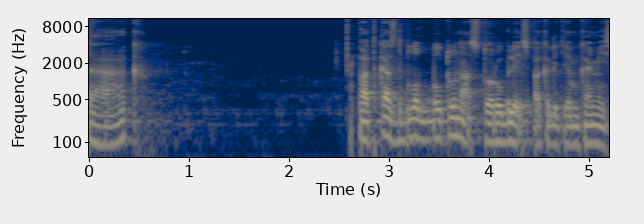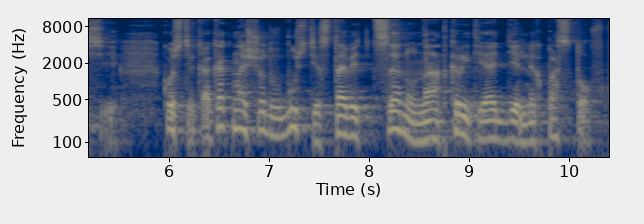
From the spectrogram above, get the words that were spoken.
Так. Подкаст «Блок Болтуна» 100 рублей с покрытием комиссии. Костик, а как насчет в Бусте ставить цену на открытие отдельных постов?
